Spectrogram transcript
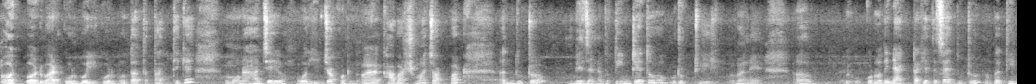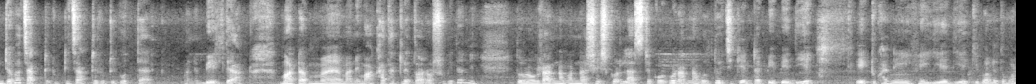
হটপট বার করব, ই করব, তা- তার থেকে মনে হয় যে ওই যখন খাবার সময় চটপট, দুটো ভেজে নেব। তিনটে তো রুটি মানে কোনো দিন একটা খেতে চাই, দুটো তিনটে বা চারটে রুটি। চারটে রুটি করতে আর মানে বেলতে আর। মাটা মানে মাখা থাকলে তো আর অসুবিধা নেই। তো রান্না বান্না শেষ করে লাস্টে করব। রান্না বলতে ওই চিকেনটা পেঁপে দিয়ে একটুখানি ইয়ে দিয়ে, কি বলে তোমার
